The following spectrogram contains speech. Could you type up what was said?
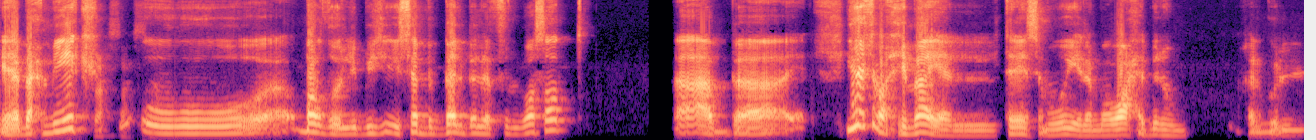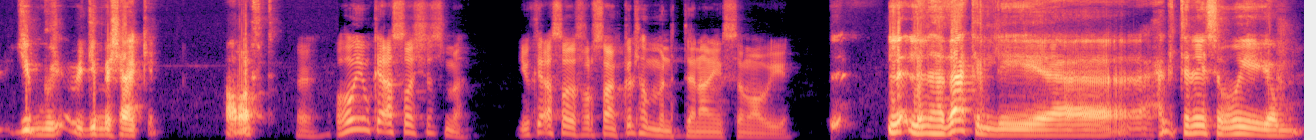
يعني بحميك. وبرضو اللي بيسبب بلبلة في الوسط آه، ب- يعتبر حماية للتنين السماوية لما واحد منهم خلينا نقول يجيب يجيب مشاكل عرفت؟ إيه. وهو يمكن أصلا شو اسمه يمكن أصلا الفرسان كلهم من التنانين السماوية لا لأن هذاك اللي آه، حق التنين السماوية يوم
